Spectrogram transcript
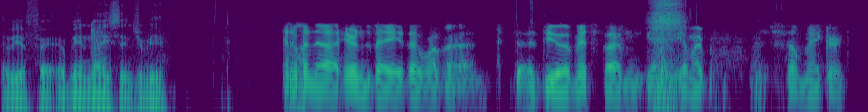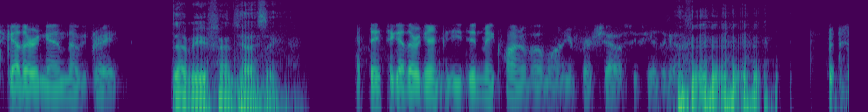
It'd be a fair, it'd be a nice interview. Anyone uh, here in the Bay that want to do a mitzvah and get, get my filmmaker together again, that'd be great. That'd be fantastic. I say together again because you did make fun of him on your first show six years ago.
